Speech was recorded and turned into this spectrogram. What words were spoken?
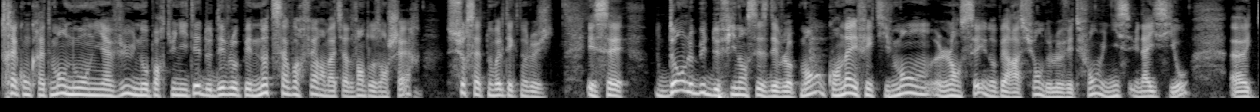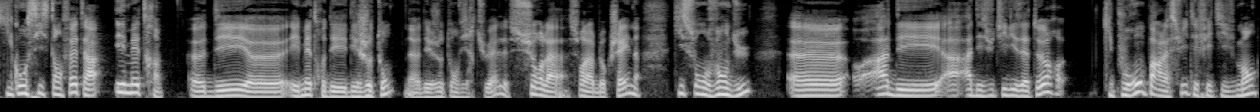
très concrètement, nous, on y a vu une opportunité de développer notre savoir-faire en matière de vente aux enchères sur cette nouvelle technologie. Et c'est dans le but de financer ce développement qu'on a effectivement lancé une opération de levée de fonds, une, ICO, euh, qui consiste en fait à émettre euh, des euh, des, jetons, des jetons virtuels sur la blockchain, qui sont vendus à, des utilisateurs qui pourront par la suite effectivement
